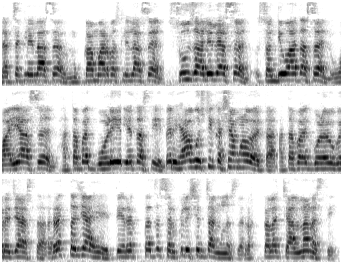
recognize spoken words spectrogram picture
लचकलेला असेल मुक्कामार बसलेला असेल सूज आलेले असेल संधिवात असेल वाया असेल हातापायात गोळे येत असतील तर ह्या गोष्टी कशामुळे येतात हातापायात गोळे वगैरे जे असतात रक्त जे आहे ते रक्ताचं सर्क्युलेशन चांगलं नसतं रक्ताला चालना नसते.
